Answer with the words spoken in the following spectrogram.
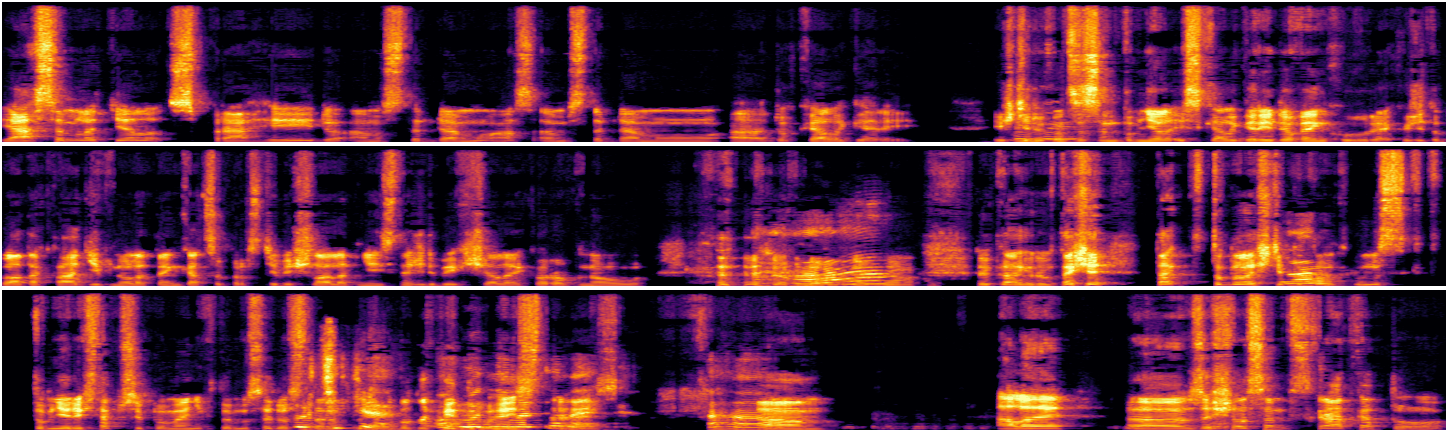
já jsem letěl z Prahy do Amsterdamu a z Amsterdamu do Calgary. Ještě mm-hmm. dokonce jsem to měl i z Calgary do Vancouveru, jakože to byla taková divnoletenka, co prostě vyšla levnější, než kdybych šel jako rovnou, rovnou, rovnou do Calgary. Takže tak, to bylo ještě potom k tomu, to mě když tak připomeň, k tomu se dostanu. Určitě, to taky druhý stres. Aha. Um, ale uh, řešil jsem zkrátka to,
